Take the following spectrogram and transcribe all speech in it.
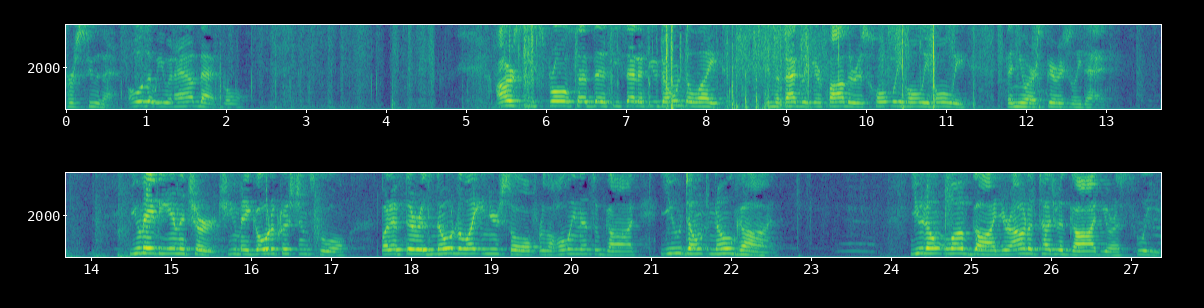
pursue that. Oh, that we would have that goal. R.C. Sproul said this. He said, If you don't delight in the fact that your Father is holy, holy, holy, then you are spiritually dead. You may be in the church, you may go to Christian school, but if there is no delight in your soul for the holiness of God, you don't know God. You don't love God. You're out of touch with God. You're asleep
